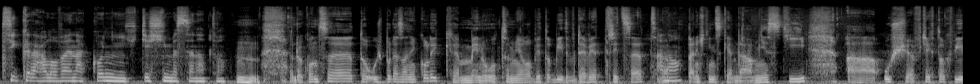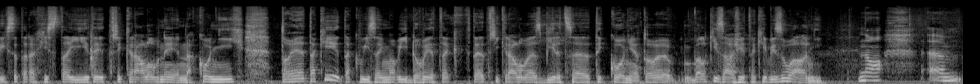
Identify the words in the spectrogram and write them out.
tři králové na koních, těšíme se na to. Hmm. Dokonce to už bude za několik minut, mělo by to být v 9.30 ano. na Penštínském náměstí a už v těchto chvílích se teda chystají ty tři královny na koních. To je taky takový zajímavý dovětek k té tři králové sbírce, ty koně, to je velký zážitek i vizuální. No, um,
